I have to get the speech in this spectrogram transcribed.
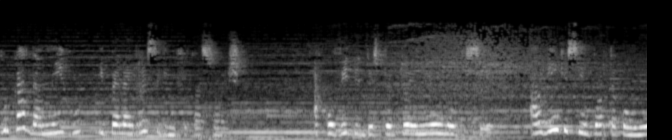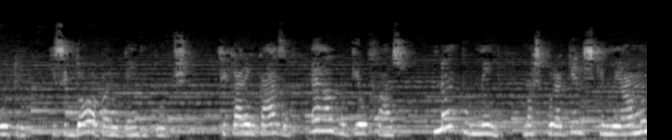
por cada amigo e pelas ressignificações. A Covid despertou em mim um novo ser, alguém que se importa com o outro, que se doa para o bem de todos. Ficar em casa é algo que eu faço, não por mim, mas por aqueles que me amam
